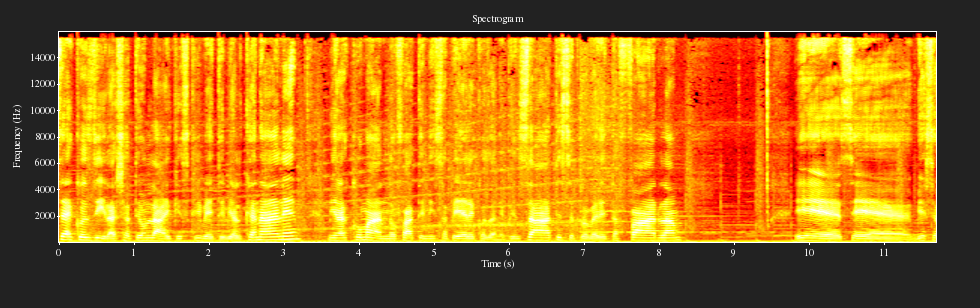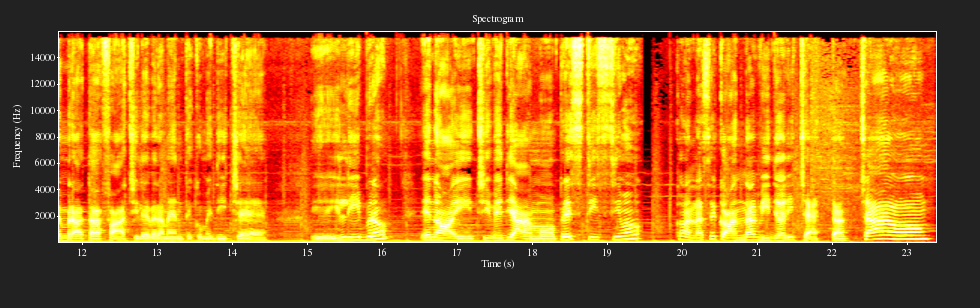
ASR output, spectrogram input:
se è così lasciate un like e iscrivetevi al canale. Mi raccomando fatemi sapere cosa ne pensate, se proverete a farla e se vi è sembrata facile veramente come dice il libro e noi ci vediamo prestissimo con la seconda video ricetta. Ciao!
